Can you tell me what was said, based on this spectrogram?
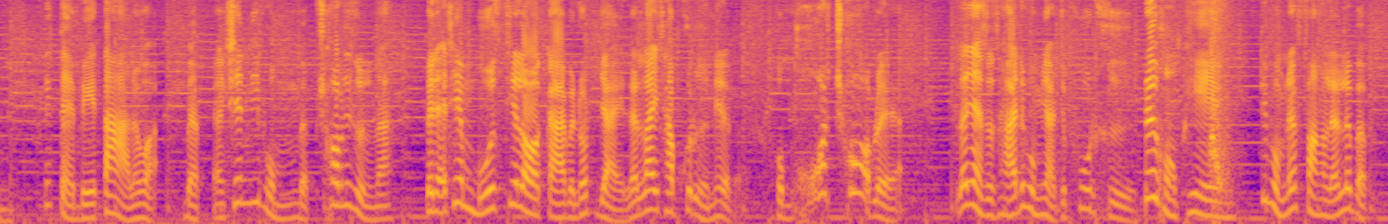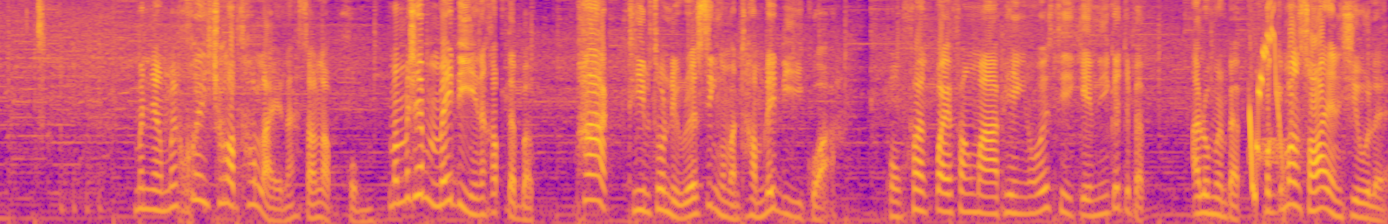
ม ตั้งแต่เบต้าแล้วอะแบบอย่างเช่นที่ผมแบบชอบที่สุดนะ เป็นไอเทมบูสต์ที่เรากลายเป็นรถใหญ่และไล่ทับคนอื่นเนี่ยแบบผมโคตรชอบเลยอะและอย่างสุดท้ายที่ผมอยากจะพูดคือ เรื่องของเพลงที่ผมได้ฟังแล้วแล้วแบบ มันยังไม่ค่อยชอบเท่าไหร่นะสำหรับผมมันไม่ใช่มันไม่ดีนะครับแต่แบบภาคทีมโซนิ c เรซิ่งของมันทำได้ดีกว่า ผมฟังไปฟังมาเพลง OST เกมนี้ก็จะแบบอารมณ์เหมือนแบบโปเกมอนซอสแอนชิลเลย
